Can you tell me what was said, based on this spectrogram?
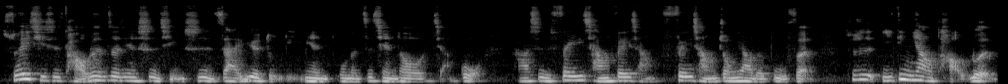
所以其实讨论这件事情是在阅读里面，我们之前都讲过。它是非常非常非常重要的部分，就是一定要讨论。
